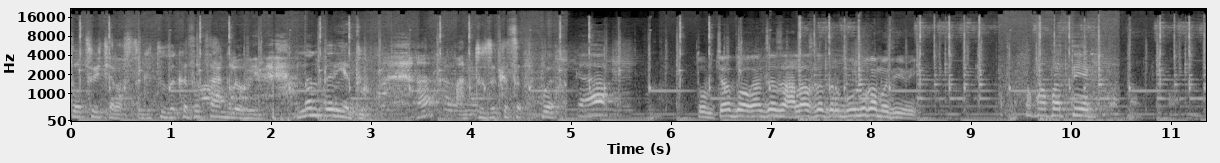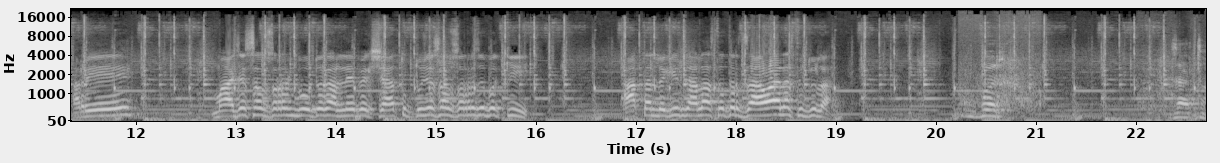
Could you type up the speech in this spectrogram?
तोच विचार असतो की तुझं कसं चांगलं होईल? नंतर ये तू हां? आणि तुझं कसं पण का? तुमच्या दोघांचं झालं असलं तर बोलू का मध्ये मी? बाबा ते अरे माझ्या संसारात बोटं घालण्यापेक्षा तू तुझ्या संसाराचं बघ की. आता लगीन झालं असतं तर जावायला असतं तुला. बर. जातो.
